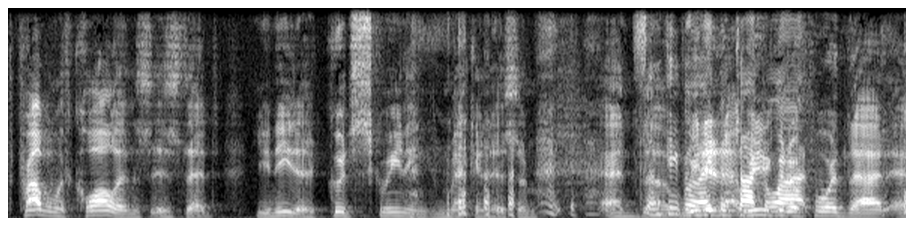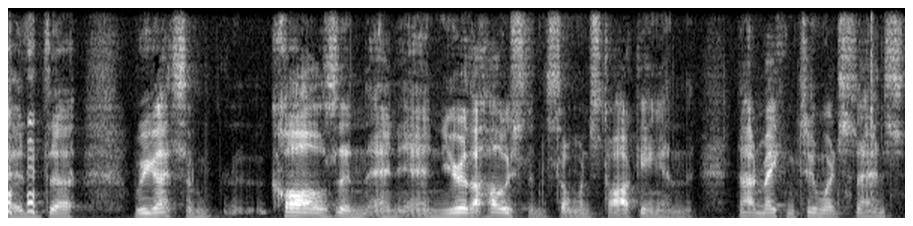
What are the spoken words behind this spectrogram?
The problem with call-ins is that you need a good screening mechanism, and Some uh, people we like didn't to talk we a could afford that, and uh, we got some calls, and, and and you're the host, and someone's talking and not making too much sense,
